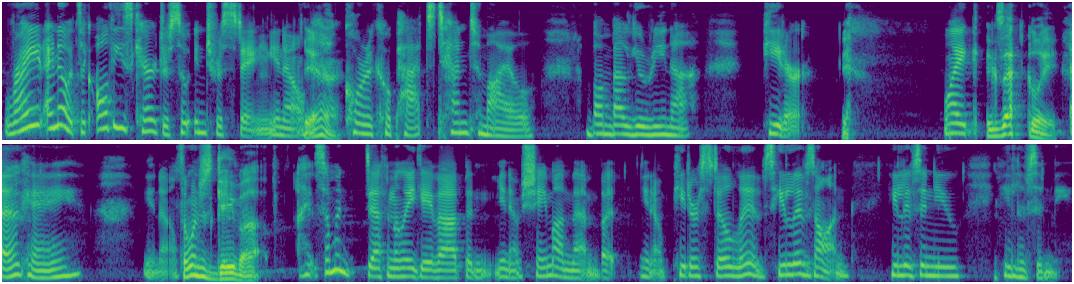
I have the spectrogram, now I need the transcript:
right? I know. It's like all these characters so interesting, you know. Yeah. Coricopat, Tantomile, Bombalurina, Peter. Yeah. Like, Exactly. okay, you know, Someone just gave up. I, someone definitely gave up, and you know, shame on them. But you know, Peter still lives. He lives on. He lives in you. He lives in me.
